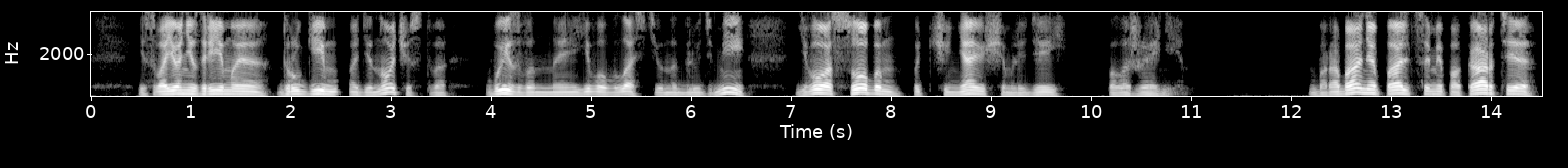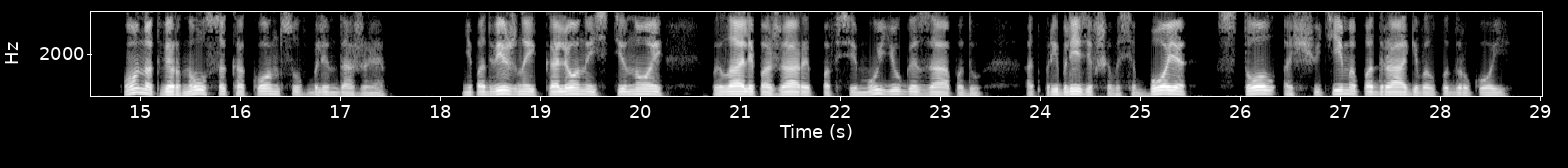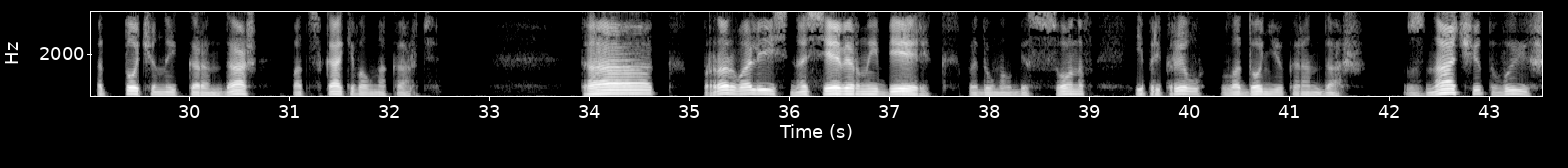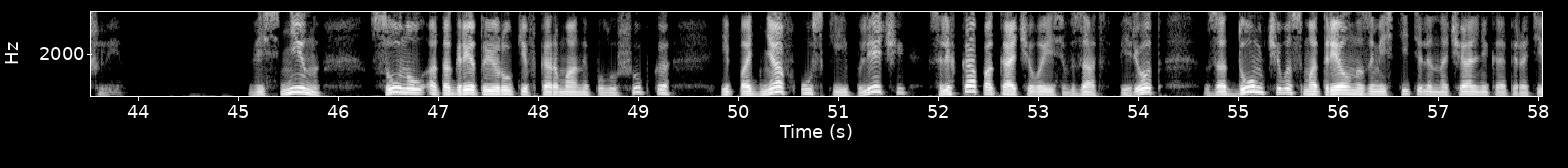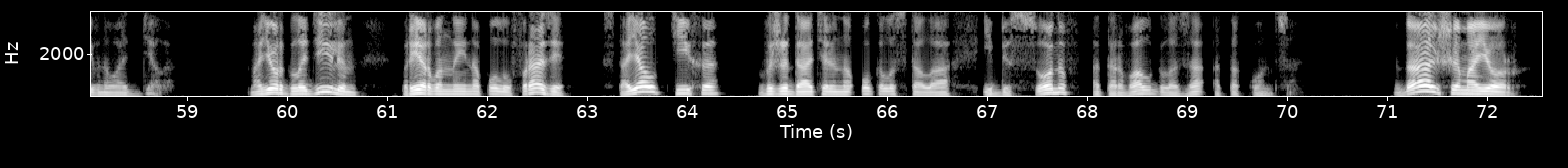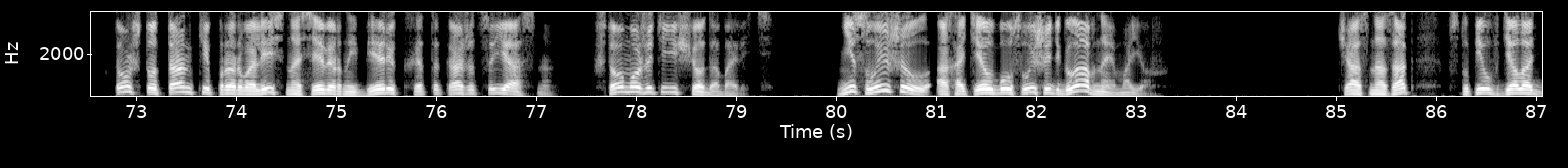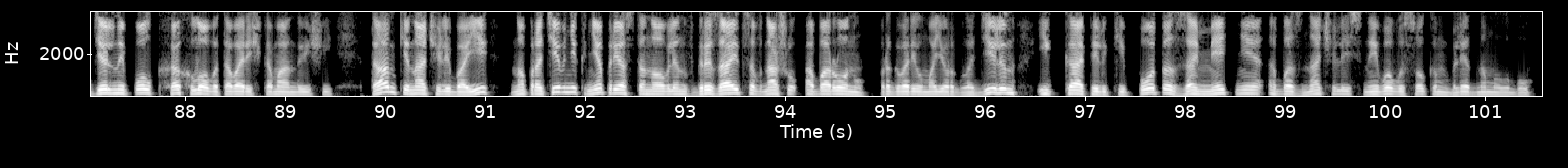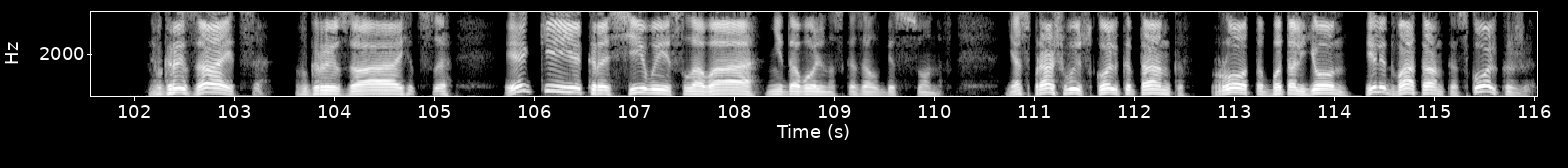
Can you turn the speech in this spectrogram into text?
и свое незримое другим одиночество, вызванное его властью над людьми, его особым, подчиняющим людей положением. Барабаня пальцами по карте, он отвернулся к оконцу в блиндаже. Неподвижной каленой стеной — пылали пожары по всему юго-западу. От приблизившегося боя стол ощутимо подрагивал под рукой. Отточенный карандаш подскакивал на карте. Так, прорвались на северный берег, подумал Бессонов и прикрыл ладонью карандаш. Значит, вышли. Веснин сунул отогретые руки в карманы полушубка и, подняв узкие плечи, слегка покачиваясь взад-вперед, задумчиво смотрел на заместителя начальника оперативного отдела. Майор Гладилин, прерванный на полуфразе, стоял тихо, выжидательно около стола, и Бессонов оторвал глаза от оконца. — Дальше, майор. То, что танки прорвались на северный берег, это кажется ясно. Что можете еще добавить? Не слышал, а хотел бы услышать главное, майор. Час назад вступил в дело отдельный полк Хохлова, товарищ командующий. Танки начали бои, но противник не приостановлен, вгрызается в нашу оборону, проговорил майор Гладилин, и капельки пота заметнее обозначились на его высоком бледном лбу. Вгрызается, вгрызается. «Экие красивые слова!» — недовольно сказал Бессонов. «Я спрашиваю, сколько танков? Рота, батальон или два танка? Сколько же?»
